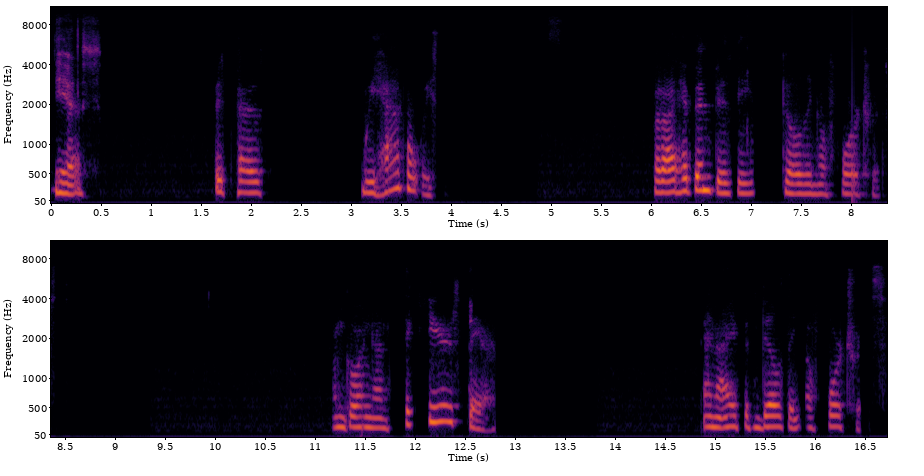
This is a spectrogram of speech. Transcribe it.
Yes. Because we have what we say. But I have been busy building a fortress. I'm going on six years there. And I've been building a fortress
